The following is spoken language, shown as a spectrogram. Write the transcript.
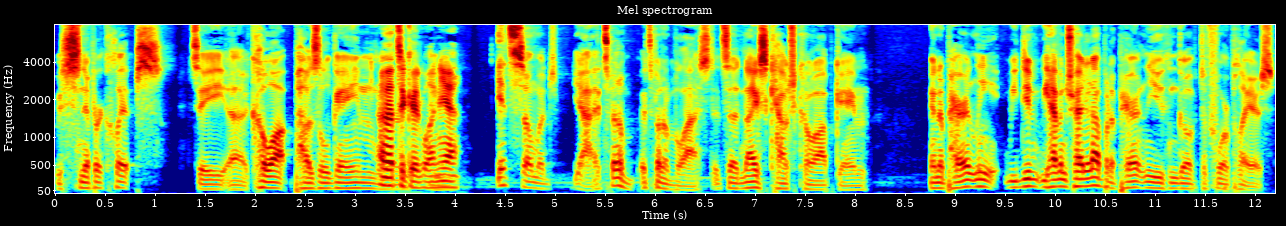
with Snipperclips. It's a uh, co-op puzzle game. Oh, that's a good one, yeah. it's so much yeah it's been a it's been a blast it's a nice couch co-op game and apparently we didn't we haven't tried it out but apparently you can go up to four players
